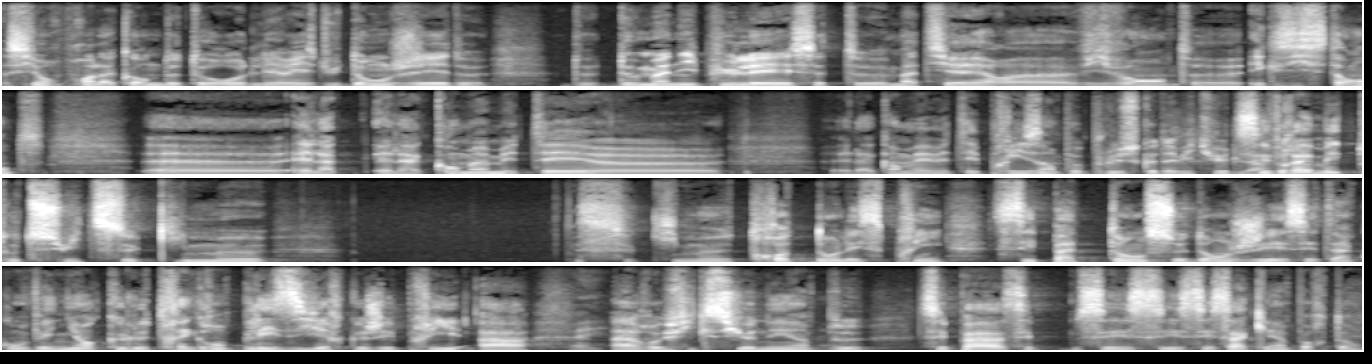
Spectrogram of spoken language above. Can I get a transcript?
si on reprend la corne de taureau de l'Éris, du danger de, de, manipuler cette matière euh, vivante euh, existante, elle, a, elle a quand même été elle a quand même été prise un peu plus que d'habitude. C'est vrai, mais tout de suite, ce qui me ce qui me trotte dans l'esprit, c'est pas tant ce danger et cet inconvénient que le très grand plaisir que j'ai pris à, à refictionner un peu. C'est pas, c'est ça qui est important.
